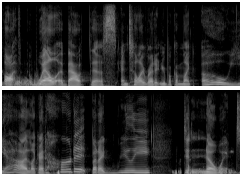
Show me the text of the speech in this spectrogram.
thought well about this until I read it in your book. I'm like, oh yeah, like I'd heard it, but I really didn't know it.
